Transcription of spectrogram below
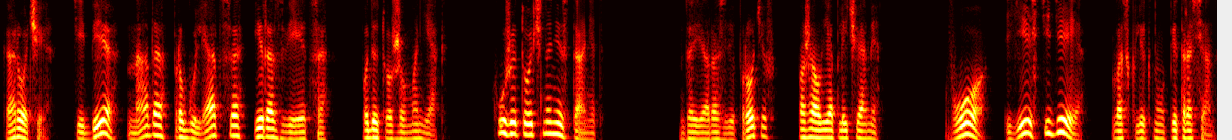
Короче, тебе надо прогуляться и развеяться, подытожил маньяк. Хуже точно не станет. Да я разве против? Пожал я плечами. «Во, есть идея!» – воскликнул Петросян.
